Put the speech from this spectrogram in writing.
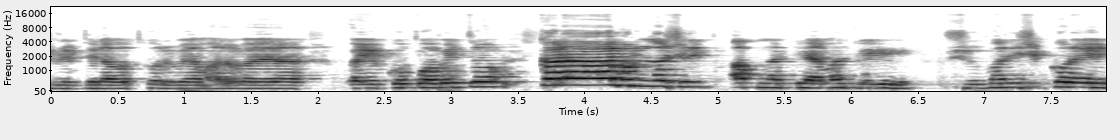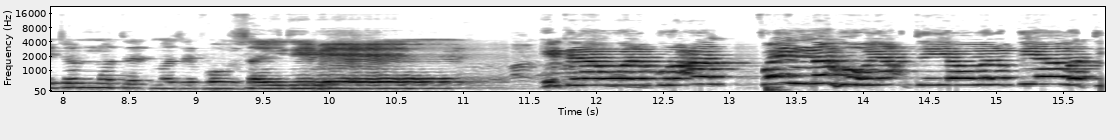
শরীফ তিলাওয়াত করবে আমার ভাইয়েরা ওই খুব পবিত্র কালামুল্লাহ শরীফ আপনাকে আমাকে সুপারিশ করে জান্নাতের মাঝে পৌঁছাই দিবে اقرأوا القرآن فإنه يأتي يوم القيامة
